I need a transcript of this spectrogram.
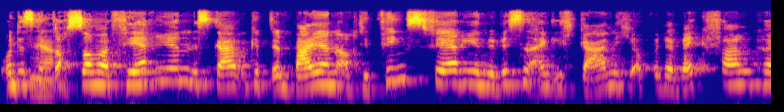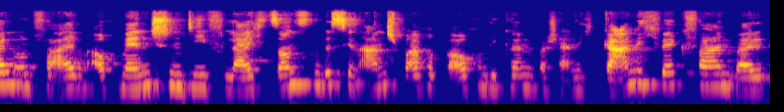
und es gibt ja. auch Sommerferien. Es gab, gibt in Bayern auch die Pfingstferien. Wir wissen eigentlich gar nicht, ob wir da wegfahren können. Und vor allem auch Menschen, die vielleicht sonst ein bisschen Ansprache brauchen, die können wahrscheinlich gar nicht wegfahren, weil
